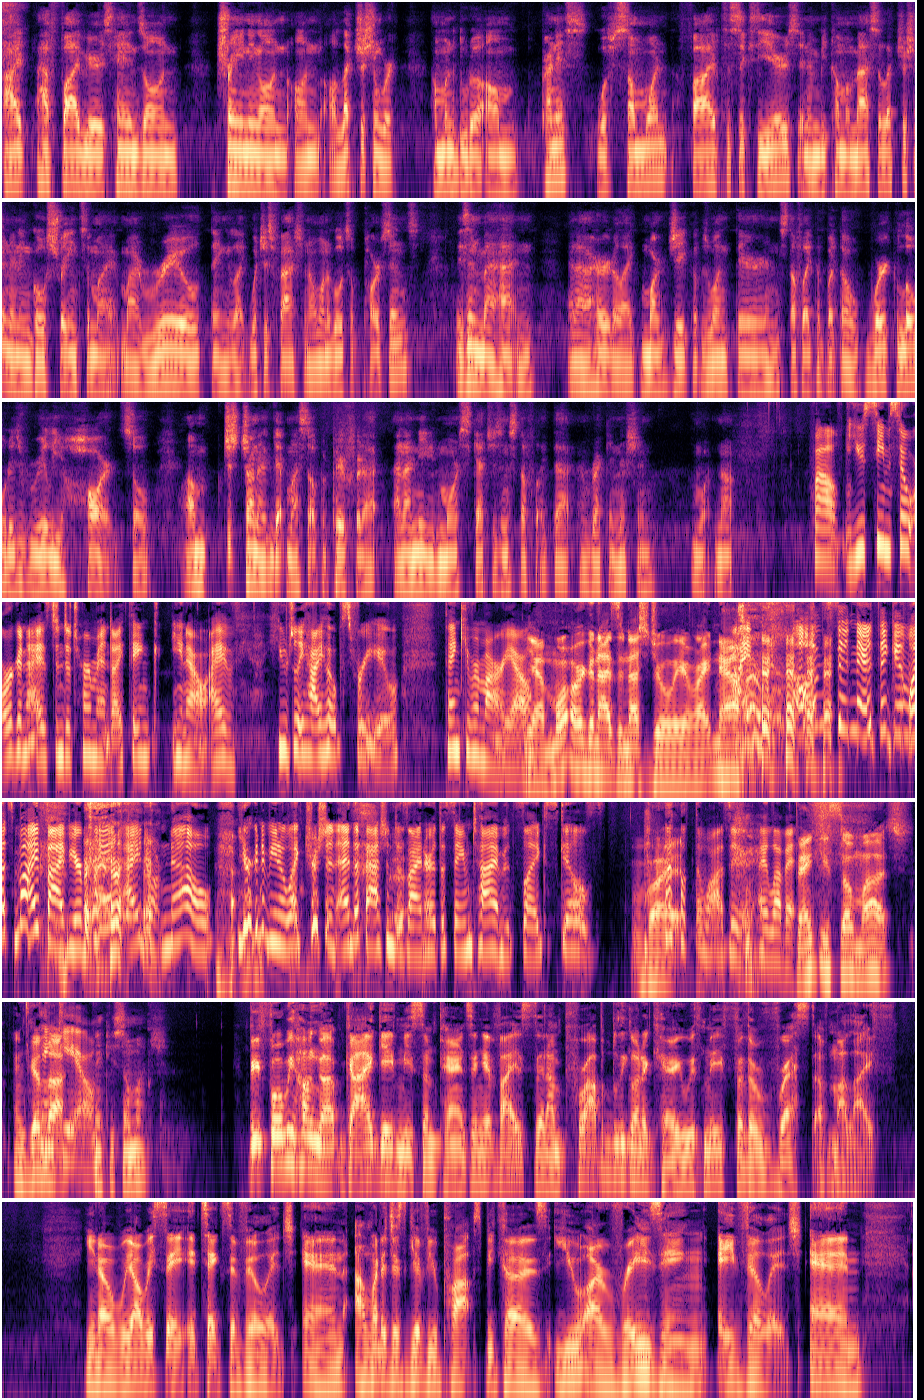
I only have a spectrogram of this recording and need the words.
I have five years hands-on training on on electrician work. I'm gonna do the um apprentice with someone five to six years, and then become a master electrician, and then go straight into my my real thing, like which is fashion. I want to go to Parsons. It's in Manhattan, and I heard like Marc Jacobs went there and stuff like that. But the workload is really hard, so I'm just trying to get myself prepared for that, and I need more sketches and stuff like that, and recognition and whatnot. Well, you seem so organized and determined. I think, you know, I have hugely high hopes for you. Thank you, Romario. yeah, more organized than us, Julia, right now. I know. I'm sitting there thinking, what's my five year plan? I don't know. You're going to be an electrician and a fashion designer at the same time. It's like skills but out the wazoo. I love it. thank you so much and good Thank luck. Thank you. Thank you so much. Before we hung up, Guy gave me some parenting advice that I'm probably going to carry with me for the rest of my life. You know, we always say it takes a village, and I want to just give you props because you are raising a village. And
